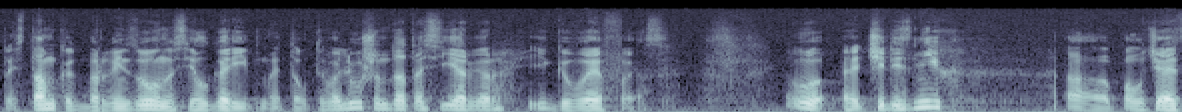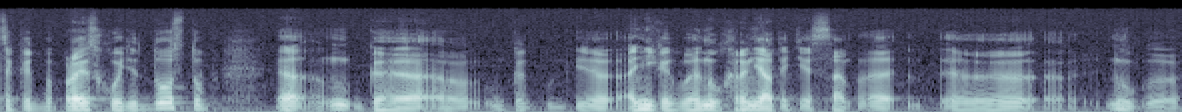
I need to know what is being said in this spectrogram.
То есть там как бы организованы все алгоритмы. Это вот Evolution Data Server и GVFS. Ну, э, через них а, получается, как бы происходит доступ, э, ну, э, они как бы ну, хранят эти ну,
